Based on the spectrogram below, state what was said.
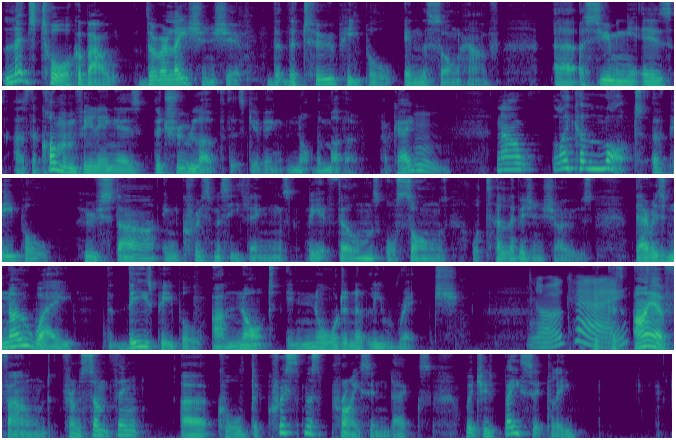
let's talk about the relationship that the two people in the song have. Uh, assuming it is, as the common feeling is, the true love that's giving, not the mother. Okay? Now, like a lot of people who star in Christmassy things, be it films or songs or television shows, there is no way that these people are not inordinately rich Okay. because I have found from something uh, called the Christmas Price Index, which is basically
